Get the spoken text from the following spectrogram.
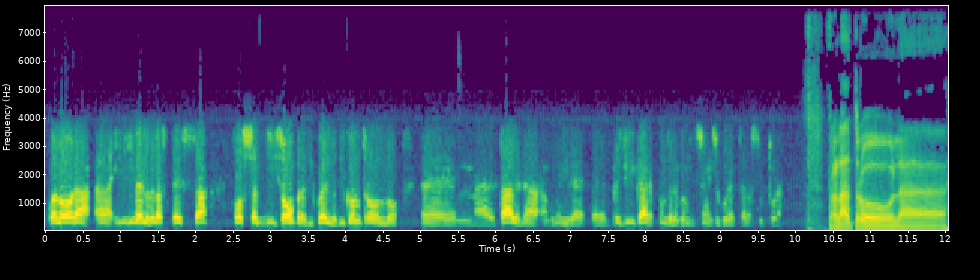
qualora uh, il livello della stessa fosse al di sopra di quello di controllo ehm, tale da dire, eh, pregiudicare appunto, le condizioni di sicurezza della struttura. Fra l'altro la,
